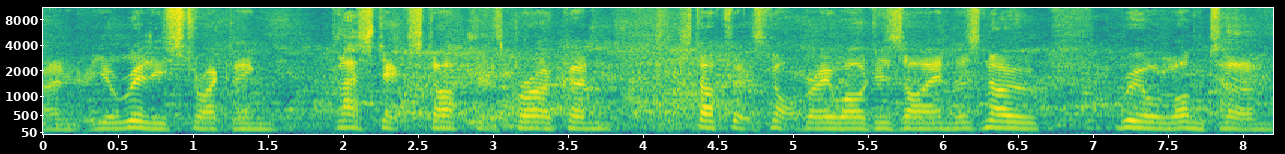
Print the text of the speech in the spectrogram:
and you're really struggling plastic stuff that's broken, stuff that's not very well designed. There's no real long-term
